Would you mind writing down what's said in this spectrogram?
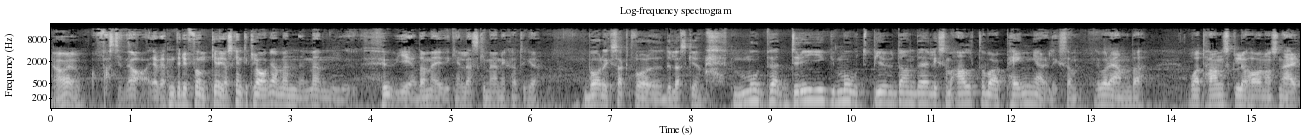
Ja, ja. Fast ja, jag vet inte, det funkar. Jag ska inte klaga, men, men hu geda mig vilken läskig människa tycker jag. Vad exakt var det läskiga? Mot, dryg, motbjudande, liksom allt var bara pengar liksom. Det var det enda. Och att han skulle ha någon sån här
